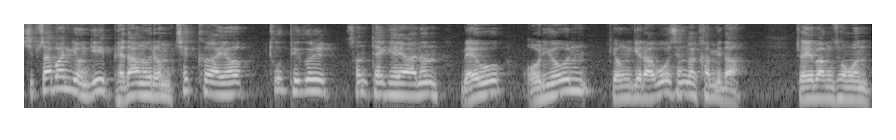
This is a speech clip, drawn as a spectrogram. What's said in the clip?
14번 경기 배당 흐름 체크하여 투픽을 선택해야 하는 매우 어려운 경기라고 생각합니다. 저희 방송은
